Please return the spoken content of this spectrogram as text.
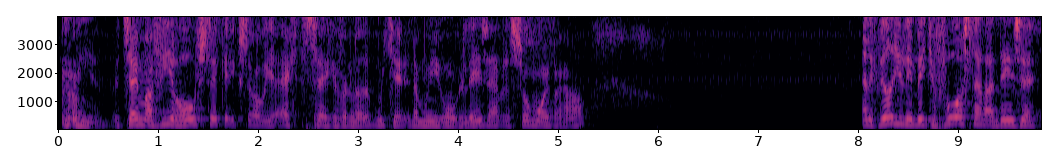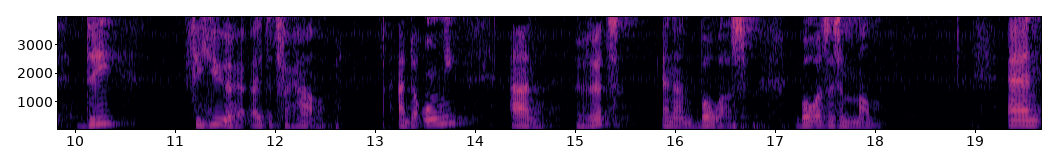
het zijn maar vier hoofdstukken. Ik zou je echt zeggen, van, dat, moet je, dat moet je gewoon gelezen hebben. Dat is zo'n mooi verhaal. En ik wil jullie een beetje voorstellen aan deze drie figuren uit het verhaal. Aan Naomi, aan Rut en aan Boas. Boas is een man. En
